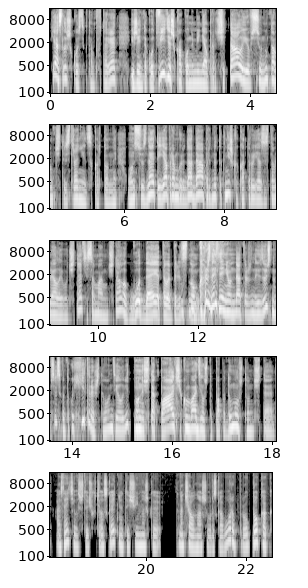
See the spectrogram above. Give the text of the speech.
Я слышу, Костик там повторяет. И Женя такой, вот видишь, как он у меня прочитал ее всю. Ну, там четыре страницы картонные. Он все знает. И я прям говорю, да-да, это книжка, которую я заставляла его читать, и сама ему читала год до этого перед сном. Каждый день он, да, тоже наизусть. Но, представляете, он такой хитрый, что он делал вид. Он еще так пальчиком водил, чтобы папа думал, что он читает. А знаете, вот что еще хотела сказать, но это еще немножко к началу нашего разговора про то, как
